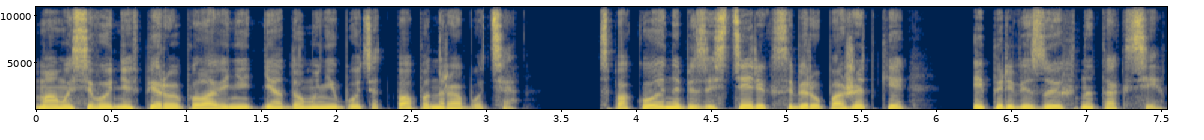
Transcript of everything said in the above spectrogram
Мамы сегодня в первой половине дня дома не будет, папа на работе. Спокойно, без истерик, соберу пожитки и перевезу их на такси.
